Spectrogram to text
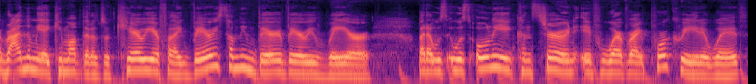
randomly I came up that I was a carrier for like very something very, very rare. But it was it was only a concern if whoever I procreated with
